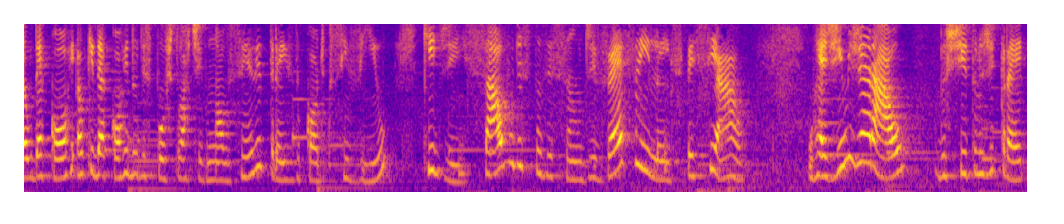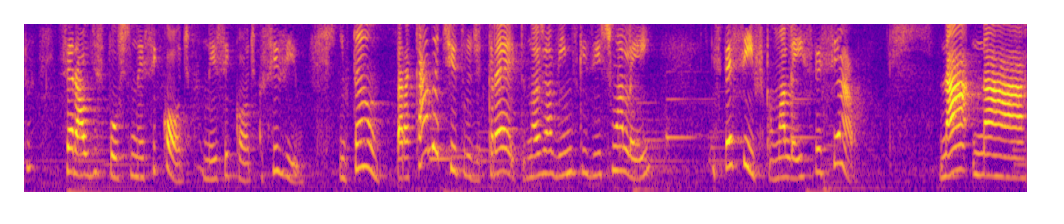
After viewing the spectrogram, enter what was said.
é, o decorre, é o que decorre do disposto do artigo 903 do Código Civil, que diz: salvo disposição diversa em lei especial, o regime geral dos títulos de crédito será o disposto nesse código, nesse Código Civil. Então, para cada título de crédito, nós já vimos que existe uma lei específica, uma lei especial na, na,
